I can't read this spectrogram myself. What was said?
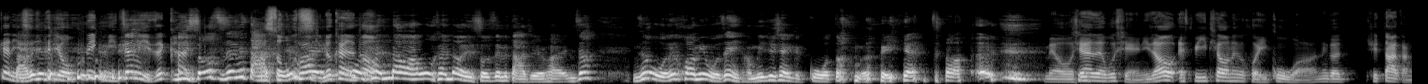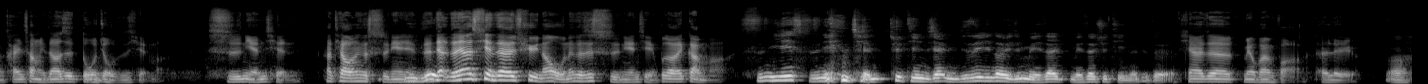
干你打那个有病！你这样也在 看你？手指在那边打手指节拍，你都看得到我看到啊，我有看到你手指在那边打节拍。你知道，你知道我那画面，我在你旁边就像一个过动儿一样，知道吗？没有，我现在真的不行。你知道 FB 跳那个回顾啊，那个去大港开唱，你知道是多久之前吗？十年前，他跳那个十年前，人家人家现在去，然后我那个是十年前，不知道在干嘛。十年十年前去听，你现在你最近都已经没再没再去听了，就对了现在真的没有办法，太累了。啊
